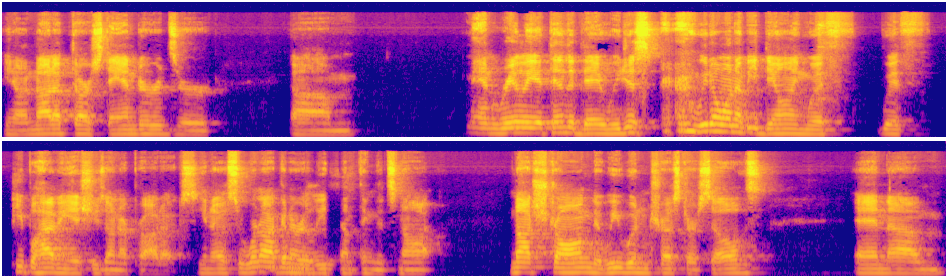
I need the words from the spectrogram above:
you know, not up to our standards or, um, and really at the end of the day, we just, we don't want to be dealing with, with people having issues on our products, you know, so we're not going to mm-hmm. release something that's not, not strong that we wouldn't trust ourselves. And, um,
